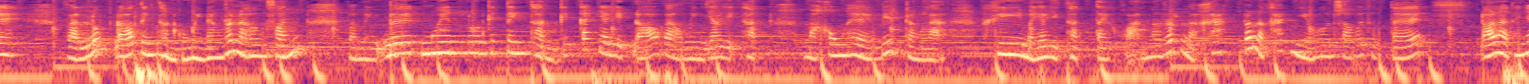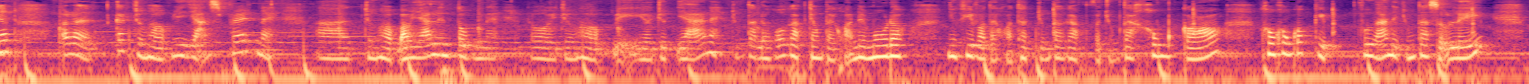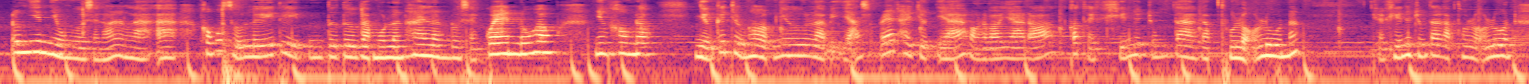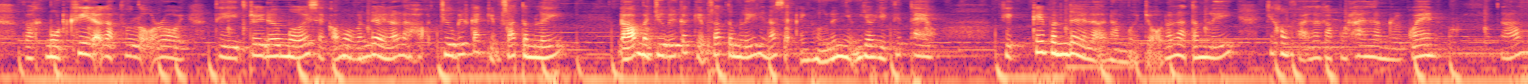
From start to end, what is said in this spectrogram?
Và lúc đó tinh thần của mình đang rất là hưng phấn. Và mình bê nguyên luôn cái tinh thần cái cách giao dịch đó vào mình giao dịch thật. Mà không hề biết rằng là khi mà giao dịch thật tài khoản nó rất là khác rất là khác nhiều hơn so với thực tế đó là thứ nhất. Đó là các trường hợp như giãn spread này à, trường hợp báo giá liên tục này rồi trường hợp bị à, trượt giá này chúng ta đâu có gặp trong tài khoản demo đâu. Nhưng khi vào tài khoản thật chúng ta gặp và chúng ta không có không không có kịp phương án để chúng ta xử lý. Đương nhiên nhiều người sẽ nói rằng là à không có xử lý thì từ từ gặp một lần hai lần rồi sẽ quen đúng không? Nhưng không đâu. Những cái trường hợp như là bị giảm spread hay trượt giá hoặc là bao giá đó có thể khiến cho chúng ta gặp thua lỗ luôn á sẽ khiến cho chúng ta gặp thua lỗ luôn. Và một khi đã gặp thua lỗ rồi, thì trader mới sẽ có một vấn đề đó là họ chưa biết cách kiểm soát tâm lý. Đó, mà chưa biết cách kiểm soát tâm lý thì nó sẽ ảnh hưởng đến những giao dịch tiếp theo. Thì cái vấn đề là nằm ở chỗ đó là tâm lý, chứ không phải là gặp một hai lần rồi quen. Đó.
